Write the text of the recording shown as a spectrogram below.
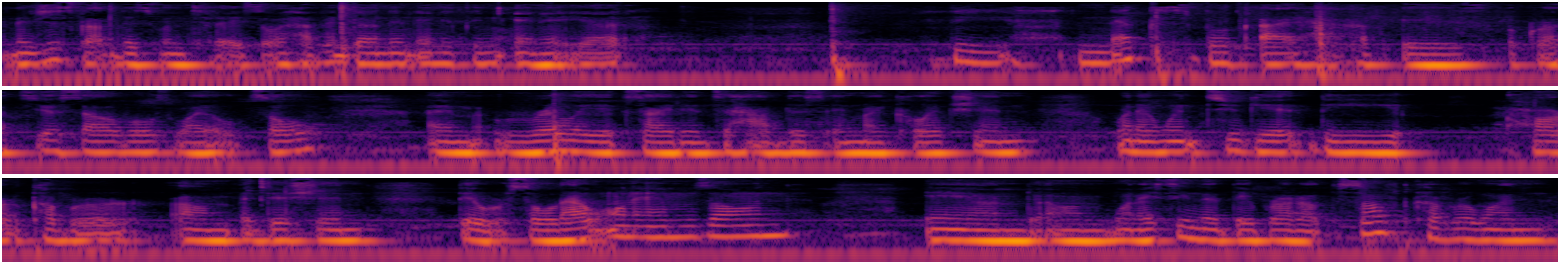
And I just got this one today, so I haven't done anything in it yet. The next book I have is Grazia Salvo's Wild Soul. I'm really excited to have this in my collection. When I went to get the hardcover um, edition, they were sold out on Amazon. And um, when I seen that they brought out the softcover one,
